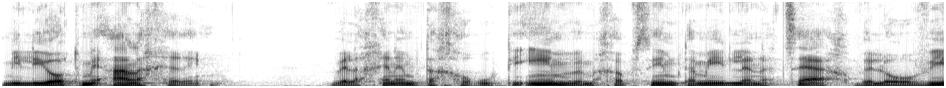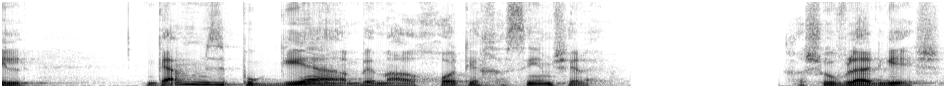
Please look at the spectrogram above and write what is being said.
מלהיות מעל אחרים, ולכן הם תחרותיים ומחפשים תמיד לנצח ולהוביל, גם אם זה פוגע במערכות יחסים שלהם. חשוב להדגיש,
